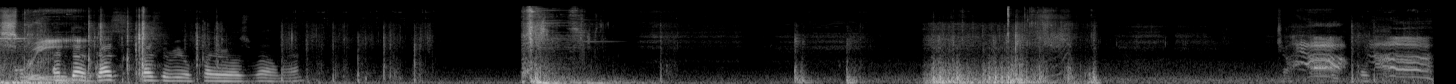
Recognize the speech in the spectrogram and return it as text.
Spree. And that that's that's the real player as well, man. Ah! Ah!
